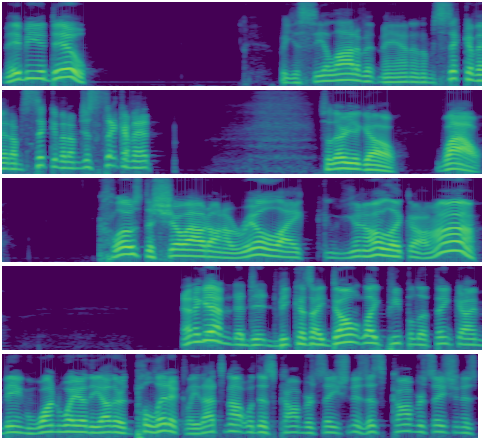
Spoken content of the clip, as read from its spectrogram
Maybe you do. But you see a lot of it, man, and I'm sick of it. I'm sick of it. I'm just sick of it. So there you go. Wow. Closed the show out on a real, like, you know, like a, huh? And again, because I don't like people to think I'm being one way or the other politically. That's not what this conversation is. This conversation is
